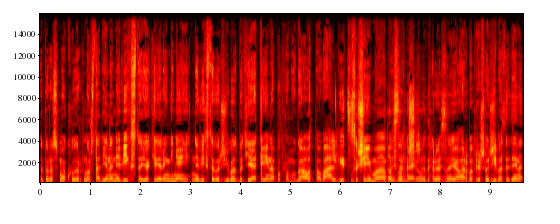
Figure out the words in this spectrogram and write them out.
ta prasme kur nors tą dieną nevyksta jokie renginiai nevyksta varžybos bet jie ateina papramogaut pavalgyt su šeima pasivaikščiot, ta prasme jo arba prieš varžybas ateina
